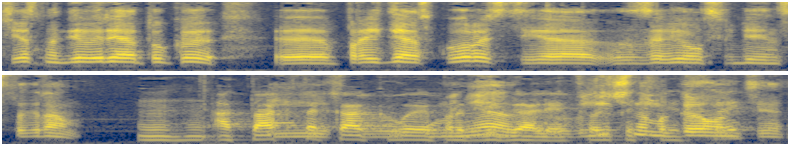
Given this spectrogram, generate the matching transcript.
Честно говоря, только э, пройдя скорость, я завел себе Инстаграм. Угу. А так-то как вы продвигали? в личном аккаунте.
